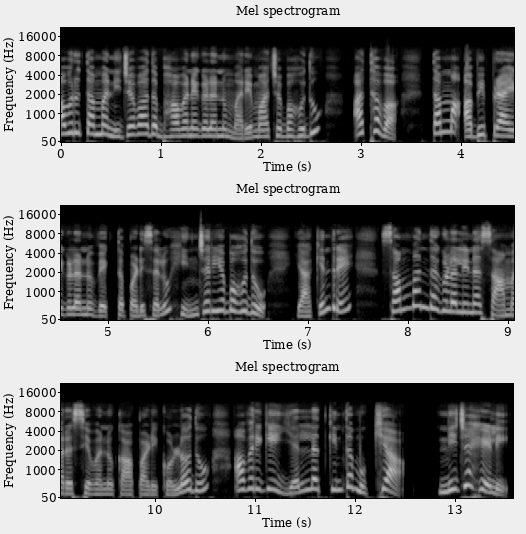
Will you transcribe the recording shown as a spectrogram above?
ಅವರು ತಮ್ಮ ನಿಜವಾದ ಭಾವನೆಗಳನ್ನು ಮರೆಮಾಚಬಹುದು ಅಥವಾ ತಮ್ಮ ಅಭಿಪ್ರಾಯಗಳನ್ನು ವ್ಯಕ್ತಪಡಿಸಲು ಹಿಂಜರಿಯಬಹುದು. ಯಾಕೆಂದ್ರೆ ಸಂಬಂಧಗಳಲ್ಲಿನ ಸಾಮರಸ್ಯವನ್ನು ಕಾಪಾಡಿಕೊಳ್ಳೋದು ಅವರಿಗೆ ಎಲ್ಲದಕ್ಕಿಂತ ಮುಖ್ಯ. ನಿಜ ಹೇಳಿ,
